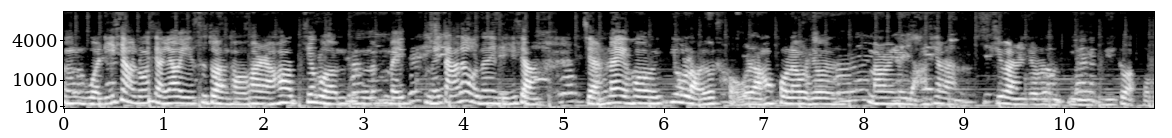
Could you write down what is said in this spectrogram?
嗯，我理想中想要一次短头发，然后结果嗯没没达到我的理想，剪出来以后又老又丑，然后后来我就慢慢就养起来了，基本上就是女女短过。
